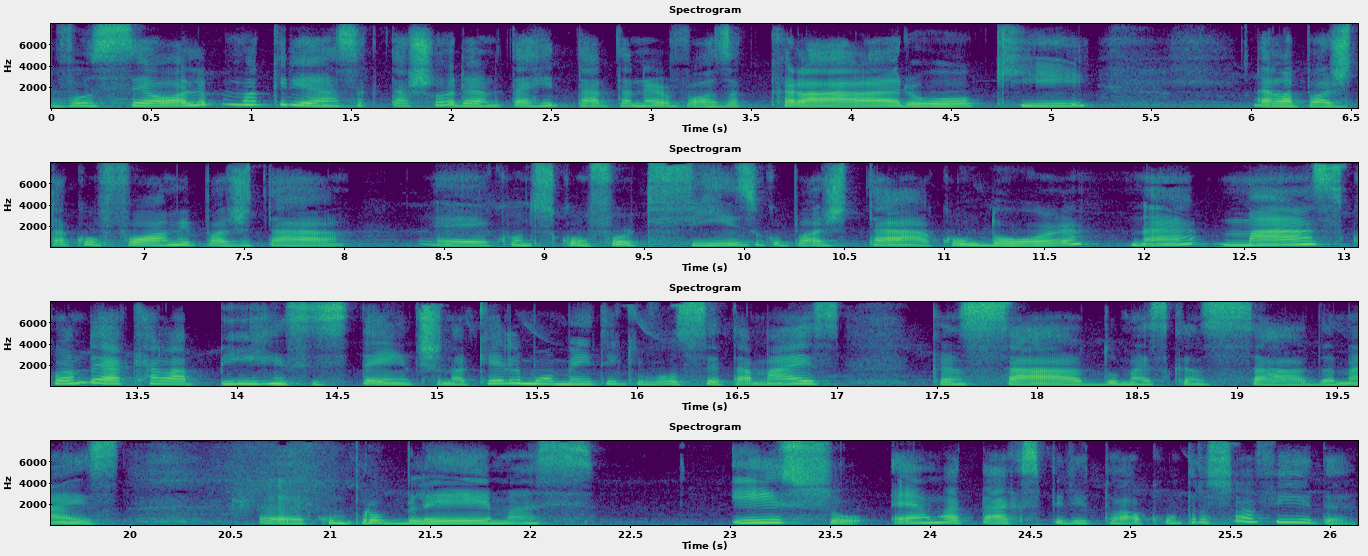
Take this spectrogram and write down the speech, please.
você olha para uma criança que está chorando, está irritada, está nervosa, claro que ela pode estar tá com fome, pode estar tá, é, com desconforto físico, pode estar tá com dor, né? Mas quando é aquela birra insistente, naquele momento em que você está mais cansado, mais cansada, mais é, com problemas, isso é um ataque espiritual contra a sua vida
